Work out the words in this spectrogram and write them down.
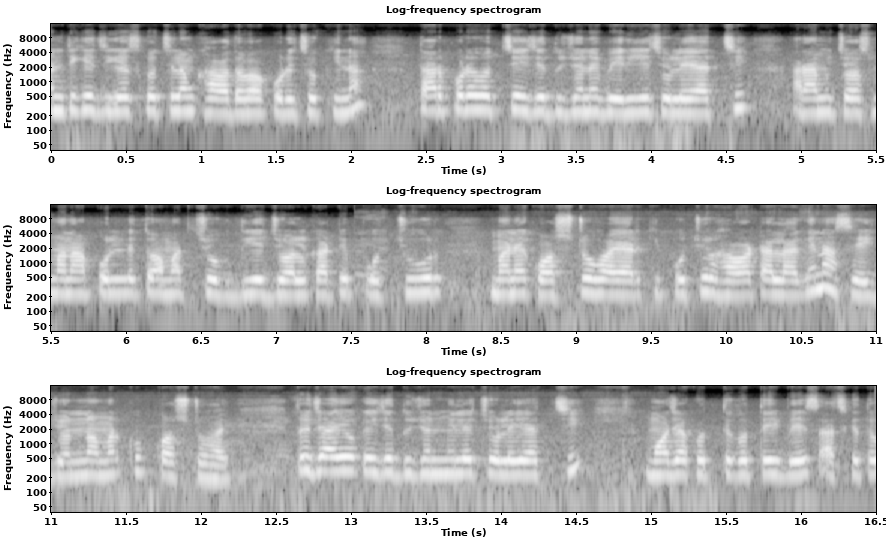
আন্টিকে জিজ্ঞেস করছিলাম খাওয়া দাওয়া করেছ কি না তারপরে হচ্ছে এই যে দুজনে বেরিয়ে চলে যাচ্ছি। আর আমি চশমা না পরলে তো আমার চোখ দিয়ে জল কাটে, প্রচুর মানে কষ্ট হয় আর কি, প্রচুর হাওয়াটা লাগে না, সেই জন্য আমার খুব কষ্ট হয়। তো যাই হোক, এই যে দুজন মিলে চলে যাচ্ছি। মজা করতে করতেই বেশ, আজকে তো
